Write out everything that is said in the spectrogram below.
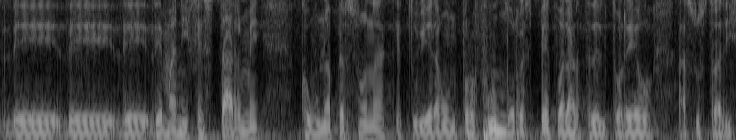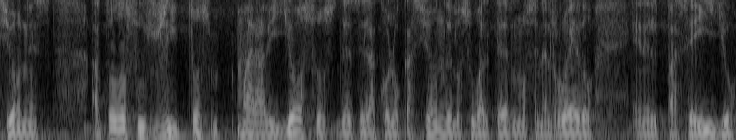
de, manifestarme como una persona que tuviera un profundo respeto al arte del toreo, a sus tradiciones, a todos sus ritos maravillosos, desde la colocación de los subalternos en el ruedo, en el paseillo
